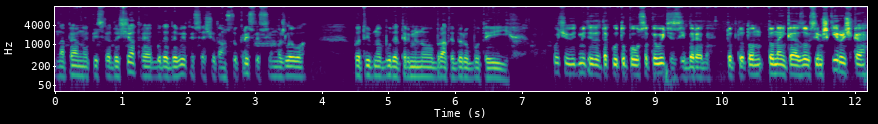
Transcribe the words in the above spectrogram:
напевно, після доща треба буде дивитися, що там з цукристістю, можливо, потрібно буде терміново брати до роботи і їх. Хочу відмітити таку тупову соковитість гібереби. Тобто тоненька зовсім шкірочка,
